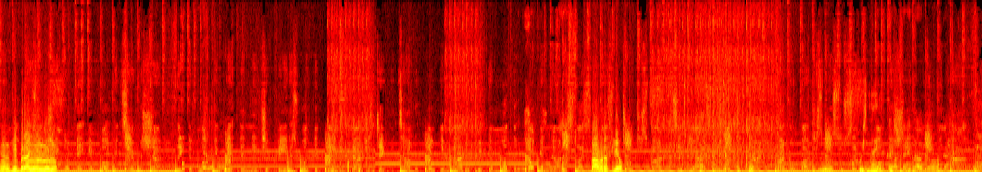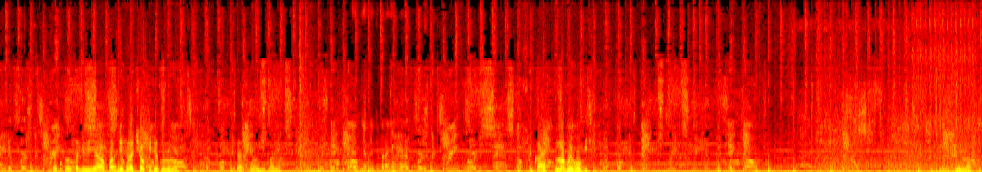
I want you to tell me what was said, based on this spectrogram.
Э, Вибрание минус. Мавра слил? Хуй знает. Пролетал голова. Сейчас его солью я, опа, рачок идет на меня. Сейчас я его ебану. Сука, не могу его убить. Иди нахуй.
